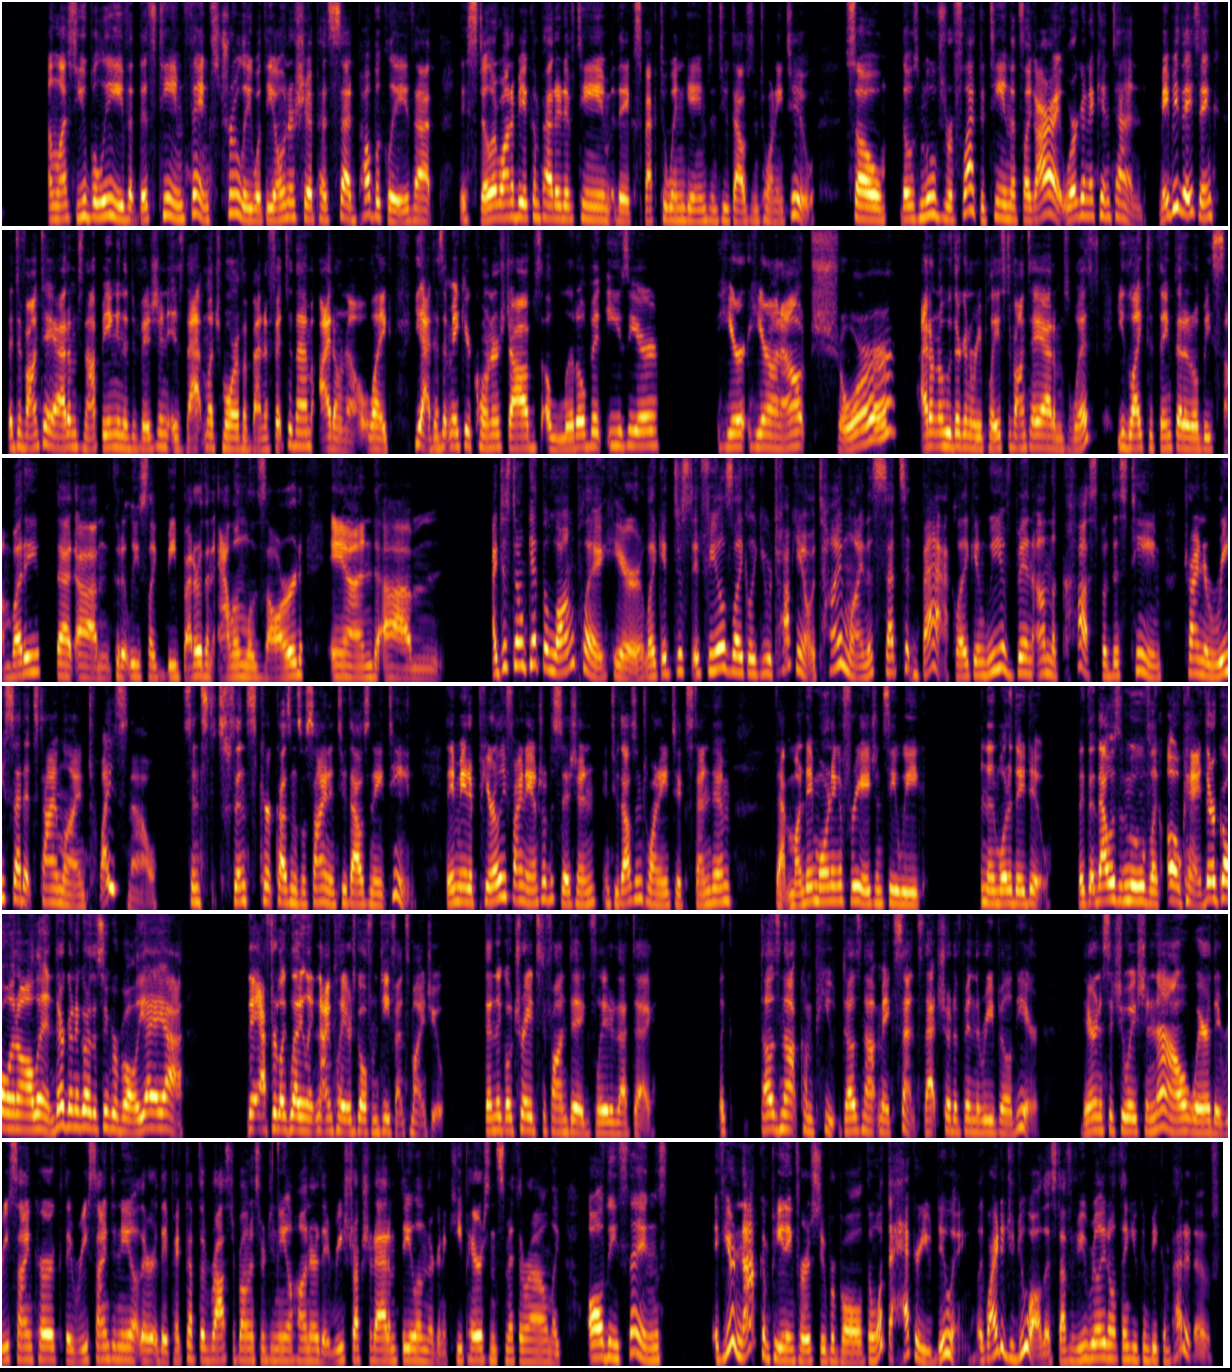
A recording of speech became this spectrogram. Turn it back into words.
unless you believe that this team thinks truly what the ownership has said publicly that they still want to be a competitive team. They expect to win games in 2022. So those moves reflect a team that's like, all right, we're going to contend. Maybe they think that Davante Adams not being in the division is that much more of a benefit to them. I don't know. Like, yeah, does it make your corners jobs a little bit easier here here on out? Sure. I don't know who they're going to replace Davante Adams with. You'd like to think that it'll be somebody that um, could at least like be better than Allen Lazard. And um, I just don't get the long play here. Like it just it feels like like you were talking about with timeline. This sets it back. Like, and we have been on the cusp of this team trying to reset its timeline twice now since since Kirk Cousins was signed in 2018. They made a purely financial decision in 2020 to extend him that Monday morning of free agency week. And then what did they do? Like th- that was a move like, okay, they're going all in. They're going to go to the Super Bowl. Yeah, yeah, yeah. They after like letting like nine players go from defense, mind you. Then they go trade Stefon Diggs later that day. Like does not compute, does not make sense. That should have been the rebuild year. They're in a situation now where they re-signed Kirk, they re-signed Danielle, they they picked up the roster bonus for Danielle Hunter, they restructured Adam Thielen, they're going to keep Harrison Smith around, like all these things if you're not competing for a Super Bowl, then what the heck are you doing? Like, why did you do all this stuff if you really don't think you can be competitive?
